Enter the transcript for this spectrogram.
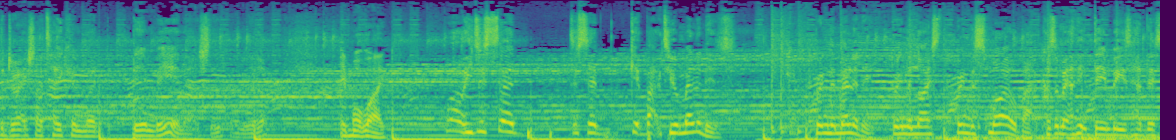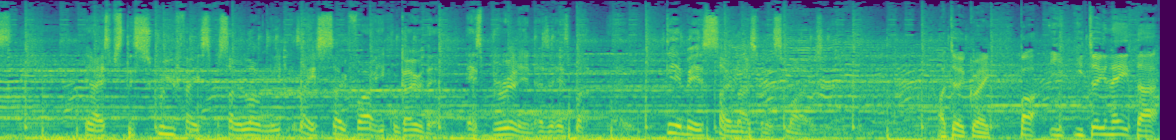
the direction I've taken my D&B in, actually. In what way? Well, he just said, just said, get back to your melodies. Bring the melody, bring the nice, bring the smile back. Because I mean, I think D&B's had this, you know, it's just this screw face for so long. You- There's only so far you can go with it. It's brilliant as it is, but D&B is so nice when it smiles. I do agree, but you, you do need that.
